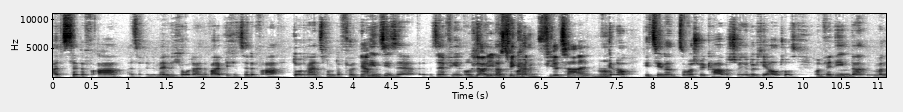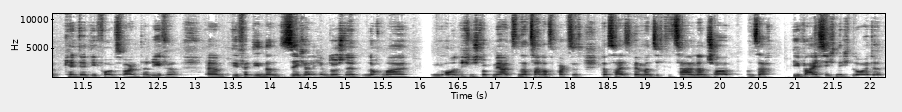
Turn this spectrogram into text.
als ZFA, also eine männliche oder eine weibliche ZFA, dort reinzukommen. Da verdienen ja. sie sehr, sehr viel. Und Klar, die Industrie Beispiel, kann viel zahlen. Ne? Genau. Die ziehen dann zum Beispiel Kabelstränge durch die Autos und verdienen dann, man kennt ja die Volkswagen-Tarife, ähm, die verdienen dann sicherlich im Durchschnitt nochmal einen ordentlichen Stück mehr als in der Zahnarztpraxis. Das heißt, wenn man sich die Zahlen anschaut und sagt, die weiß ich nicht, Leute,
